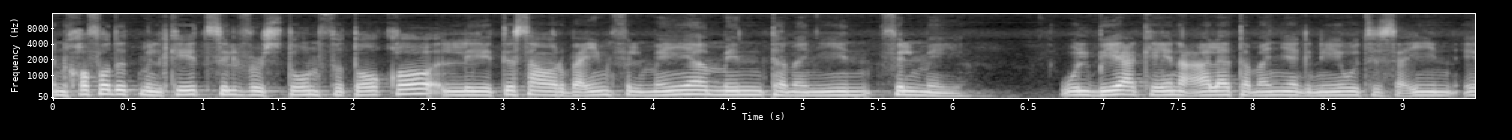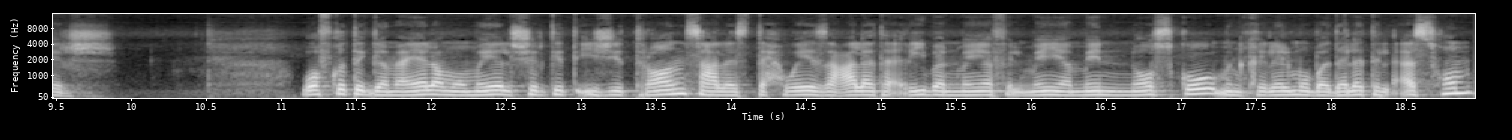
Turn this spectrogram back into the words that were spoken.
انخفضت ملكية Silverstone في طاقة ل 49% من 80% والبيع كان على 8 جنيه وتسعين قرش. وافقت الجمعية العمومية لشركة Egytrans على استحواذ على تقريبا مية في المية من NOSCO من خلال مبادلة الأسهم.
